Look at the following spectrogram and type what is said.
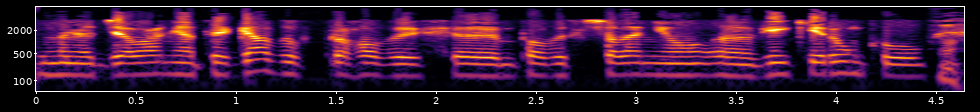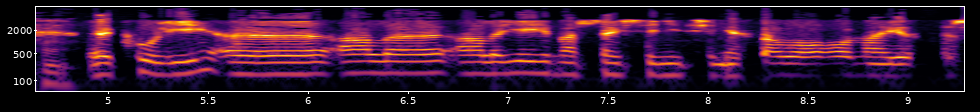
m, działania tych gazów prochowych po wystrzeleniu e, w jej kierunku Mhm. kuli, ale, ale jej na szczęście nic się nie stało. Ona jest też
